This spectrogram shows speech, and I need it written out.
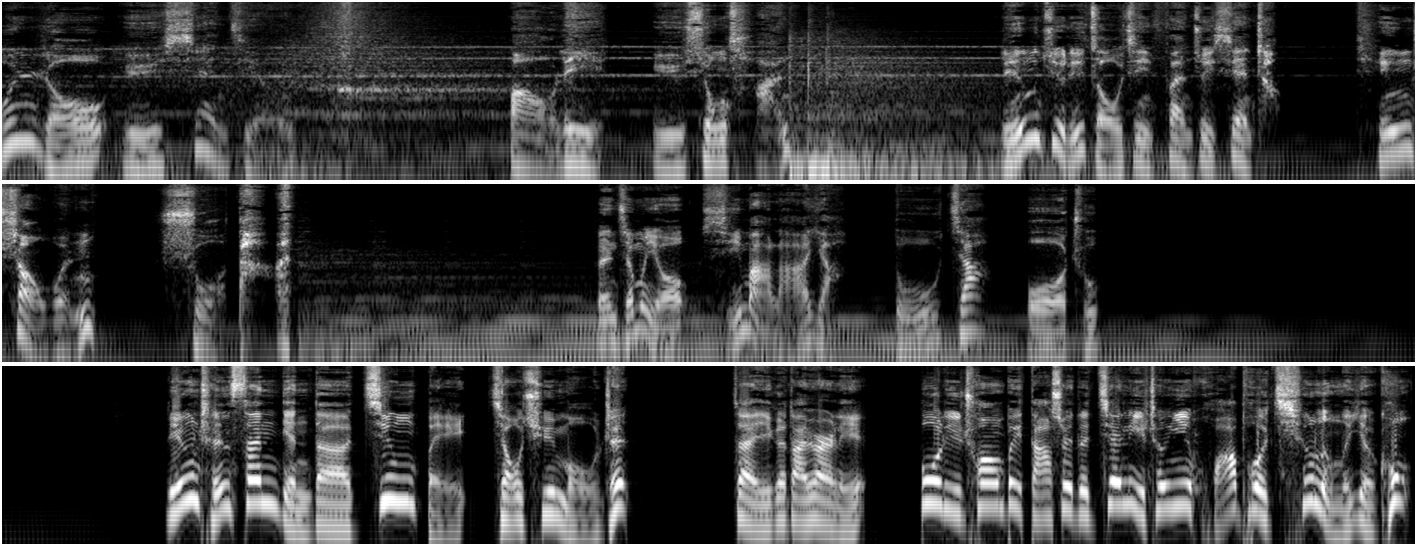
温柔与陷阱，暴力与凶残，零距离走进犯罪现场，听上文说大案。本节目由喜马拉雅独家播出。凌晨三点的京北郊区某镇，在一个大院里，玻璃窗被打碎的尖利声音划破清冷的夜空。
